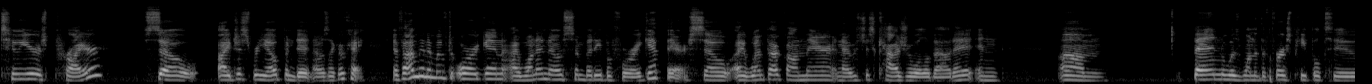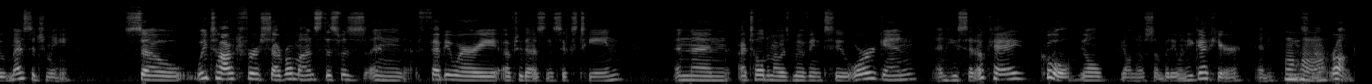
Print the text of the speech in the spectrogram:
two years prior. So I just reopened it and I was like, okay, if I'm going to move to Oregon, I want to know somebody before I get there. So I went back on there and I was just casual about it. And um, Ben was one of the first people to message me. So we talked for several months. This was in February of 2016. And then I told him I was moving to Oregon, and he said, "Okay, cool. You'll you'll know somebody when you get here." And he's not wrong.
